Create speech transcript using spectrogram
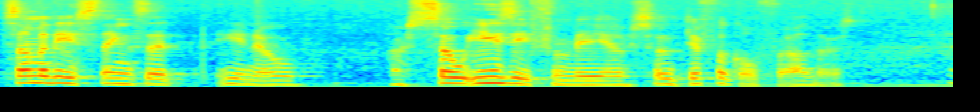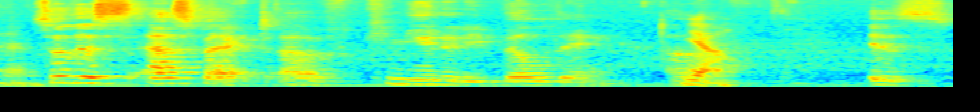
some of these things that, you know, are so easy for me are so difficult for others. And so this aspect of community building um, yeah. is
